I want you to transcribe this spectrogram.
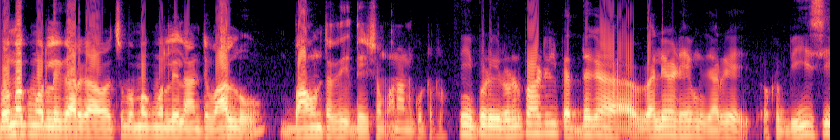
బొమ్మకు మురళి గారు కావచ్చు బొమ్మకు మురళి లాంటి వాళ్ళు బాగుంటది దేశం అని అనుకుంటారు ఇప్పుడు ఈ రెండు పార్టీలు పెద్దగా వెలివాడు ఏమి జరిగాయి ఒక బీసీ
